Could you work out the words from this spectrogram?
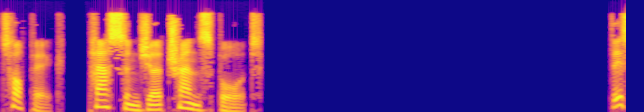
Topic: Passenger transport. This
